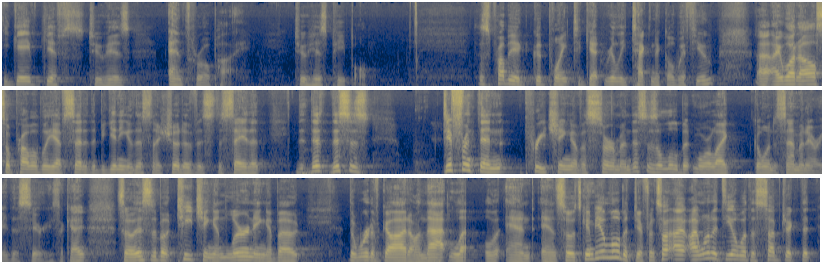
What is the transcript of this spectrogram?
He gave gifts to his anthropi, to his people. This is probably a good point to get really technical with you. Uh, I would also probably have said at the beginning of this, and I should have, is to say that th- this is different than preaching of a sermon. This is a little bit more like going to seminary, this series, okay? So this is about teaching and learning about the Word of God on that level. And, and so it's going to be a little bit different. So I, I want to deal with a subject that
